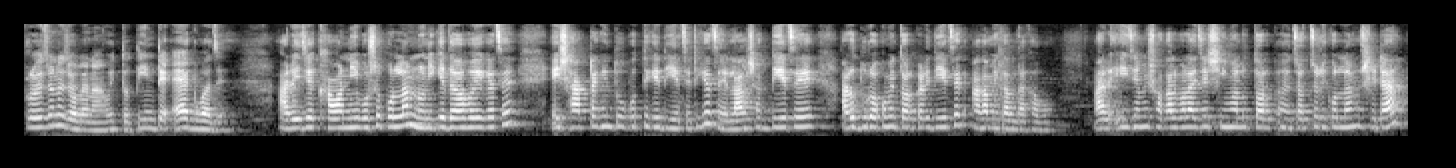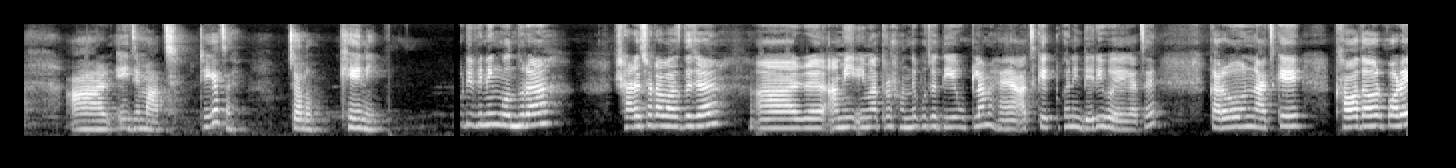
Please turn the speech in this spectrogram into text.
প্রয়োজনে জ্বলে না ওই তো তিনটে এক বাজে। আর এই যে খাওয়া নিয়ে বসে পড়লাম ননিকে দেওয়া হয়ে গেছে। এই শাকটা কিন্তু উপর থেকে দিয়েছে ঠিক আছে? লাল শাক দিয়েছে আরও দু রকমের তরকারি দিয়েছে আগামীকাল দেখাবো। আর এই যে আমি সকালবেলায় যে শিম আলুর তর চচ্চড়ি করলাম সেটা, আর এই যে মাছ, ঠিক আছে? চলো, খেয়ে নিই গুড ইভিনিং বন্ধুরা। সাড়ে ছটা বাজতে যায়, আর আমি এইমাত্র সন্ধে পুজো দিয়ে উঠলাম। হ্যাঁ আজকে একটুখানি দেরি হয়ে গেছে। কারণ আজকে খাওয়া দাওয়ার পরে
